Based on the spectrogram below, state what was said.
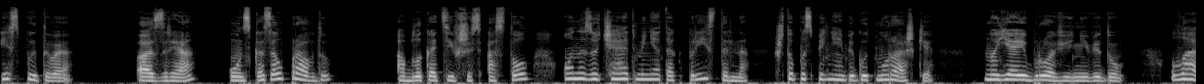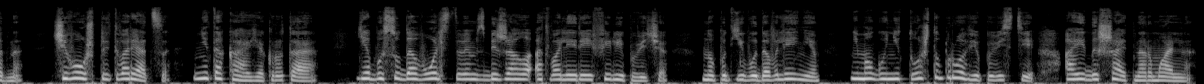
испытывая. А зря, он сказал правду. Облокотившись о стол, он изучает меня так пристально, что по спине бегут мурашки — но я и бровью не веду. Ладно, чего уж притворяться, не такая я крутая. Я бы с удовольствием сбежала от Валерия Филипповича, но под его давлением не могу не то что бровью повести, а и дышать нормально.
